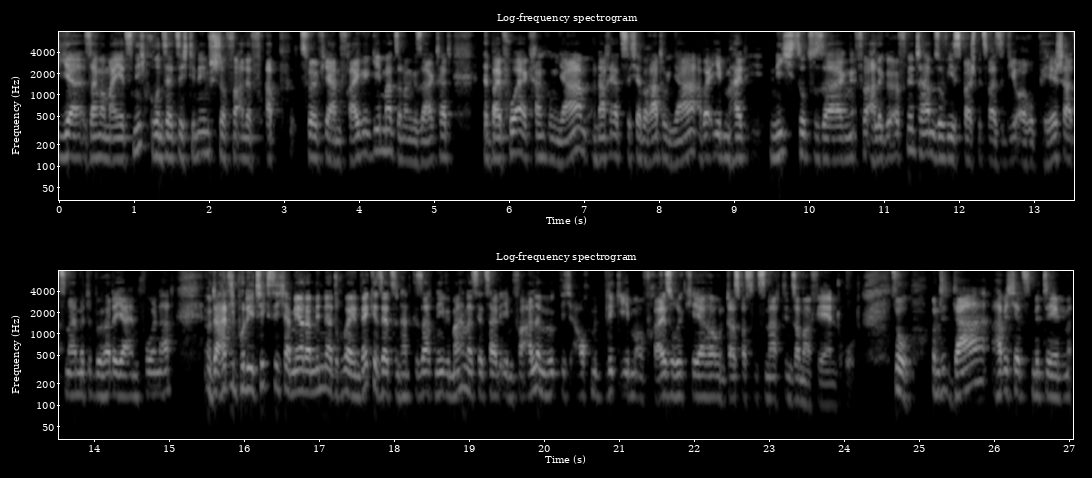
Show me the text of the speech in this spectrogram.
die ja, sagen wir mal, jetzt nicht grundsätzlich den Impfstoff für alle ab zwölf Jahren freigegeben hat, sondern gesagt hat, äh, bei Vorerkrankung ja, nach ärztlicher Beratung ja, aber eben halt nicht sozusagen für alle geöffnet haben, so wie es beispielsweise die Europäische Arzneimittelbehörde ja empfohlen hat. Und da hat die Politik sich ja mehr oder minder drüber hinweggesetzt und hat gesagt, nee, wir machen das jetzt halt eben für alle möglich, auch mit Blick eben auf Reiserückkehrer und das, was uns nach den Sommerferien droht. So, und da habe ich jetzt mit dem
